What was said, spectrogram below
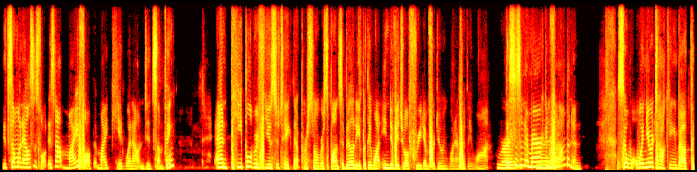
it's someone else's fault. It's not my fault that my kid went out and did something. And people refuse to take that personal responsibility, but they want individual freedom for doing whatever they want. Right. This is an American right. phenomenon. So, when you're talking about the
